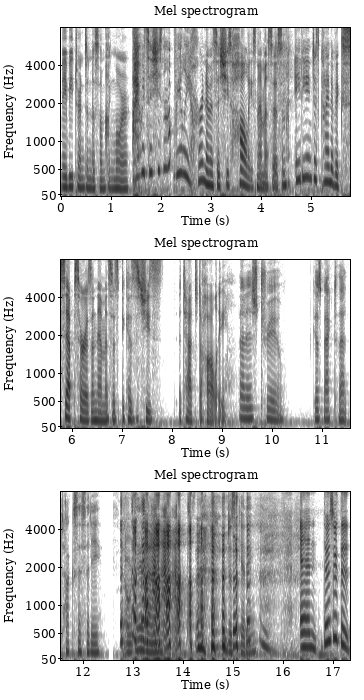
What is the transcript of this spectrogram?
maybe turns into something more. I would say she's not really her nemesis. She's Holly's nemesis. And Aideen just kind of accepts her as a nemesis because she's attached to Holly. That is true. Goes back to that toxicity. Okay then. I'm just kidding. And those are the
